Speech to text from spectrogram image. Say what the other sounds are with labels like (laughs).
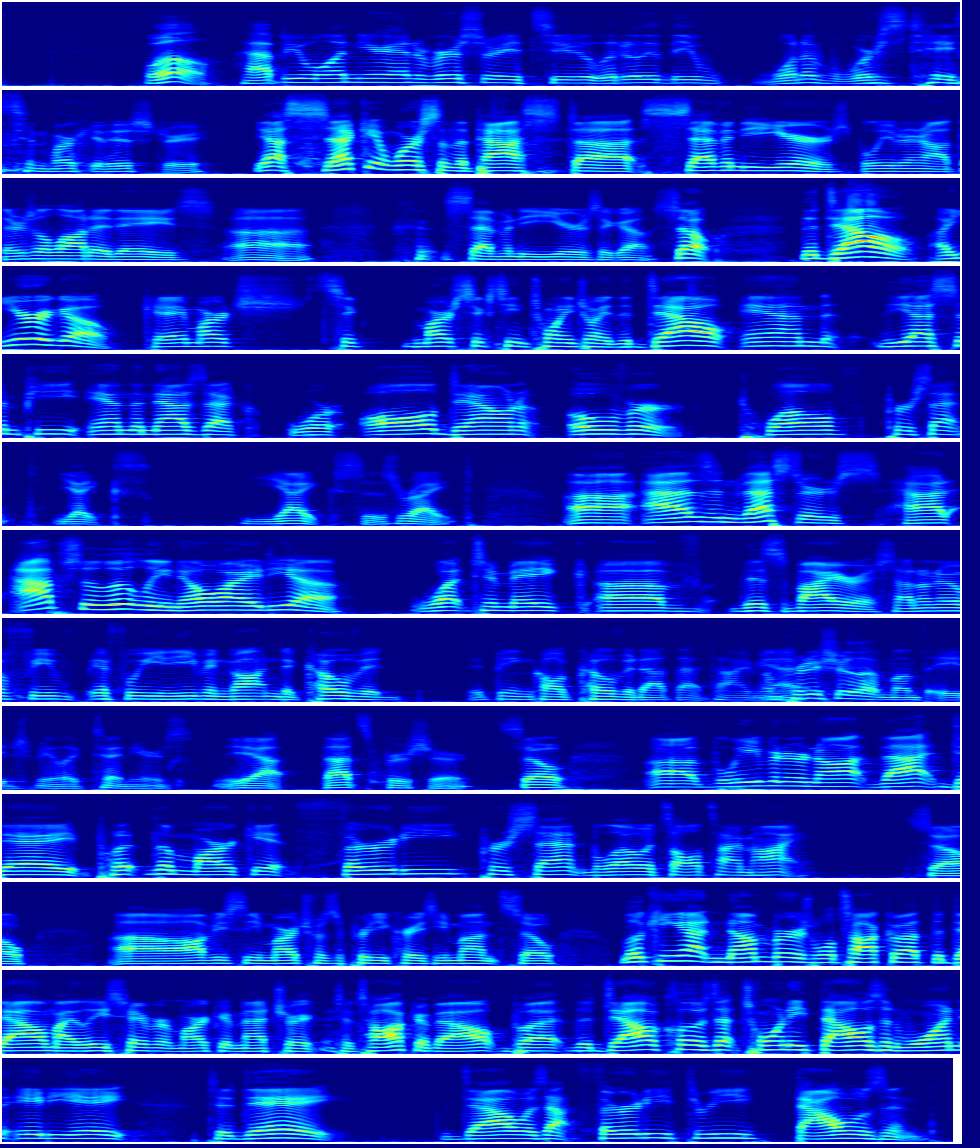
Well, happy one year anniversary to literally the one of worst (laughs) days in market history. Yeah, second worst in the past uh, 70 years, believe it or not. There's a lot of days uh, (laughs) 70 years ago. So the Dow, a year ago, okay, March 6, March 16, 2020, the Dow and the S&P and the NASDAQ were all down over 12%. Yikes. Yikes is right. Uh, as investors had absolutely no idea what to make of this virus. I don't know if we if we'd even gotten to COVID, it being called COVID at that time. I'm pretty sure that month aged me like 10 years. Yeah, that's for sure. So, uh, believe it or not, that day put the market 30% below its all time high. So, uh, obviously, March was a pretty crazy month. So, looking at numbers, we'll talk about the Dow, my least favorite market metric to talk about. But the Dow closed at 20,188. Today, the Dow was at 33,000.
